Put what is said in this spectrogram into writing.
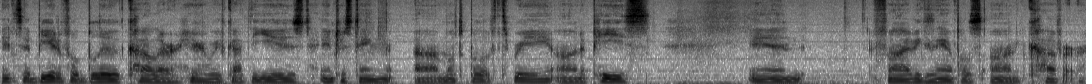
It's a beautiful blue color. Here we've got the used, interesting uh, multiple of three on a piece, and five examples on cover.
